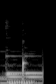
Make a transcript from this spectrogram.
you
